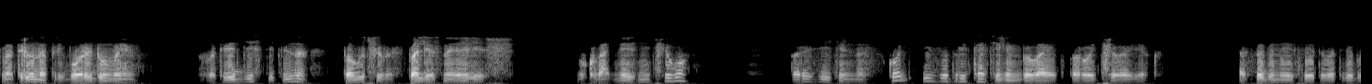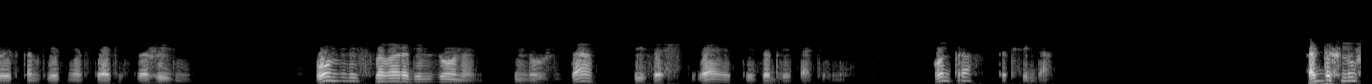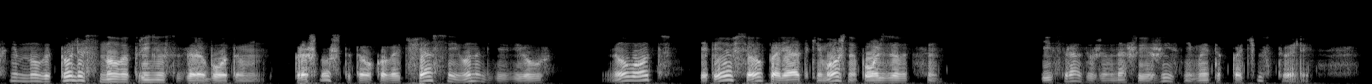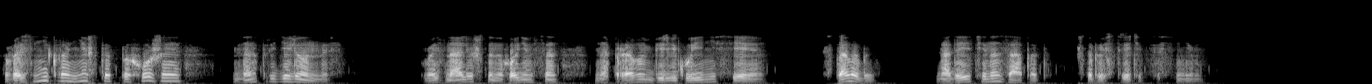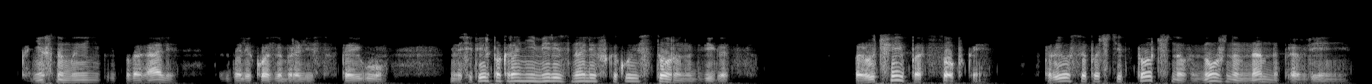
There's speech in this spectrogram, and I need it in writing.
Смотрю на прибор и думаю, вот ведь действительно получилась полезная вещь. Буквально из ничего. Поразительно, сколь изобретателен бывает порой человек. Особенно если этого требует конкретные обстоятельства жизни. Вспомнились слова Робинзона «Нужда изощряет изобретательность». Он прав, как всегда. Отдохнув немного, Толя снова принялся за работу. Прошло что-то около часа, и он объявил. «Ну вот, теперь все в порядке, можно пользоваться». И сразу же в нашей жизни мы это почувствовали. Возникло нечто похожее на определенность. Мы знали, что находимся на правом берегу Енисея. Стало быть, надо идти на запад, чтобы встретиться с ним. Конечно, мы не предполагали, как далеко забрались в тайгу, но теперь, по крайней мере, знали, в какую сторону двигаться. Ручей под сопкой строился почти точно в нужном нам направлении,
